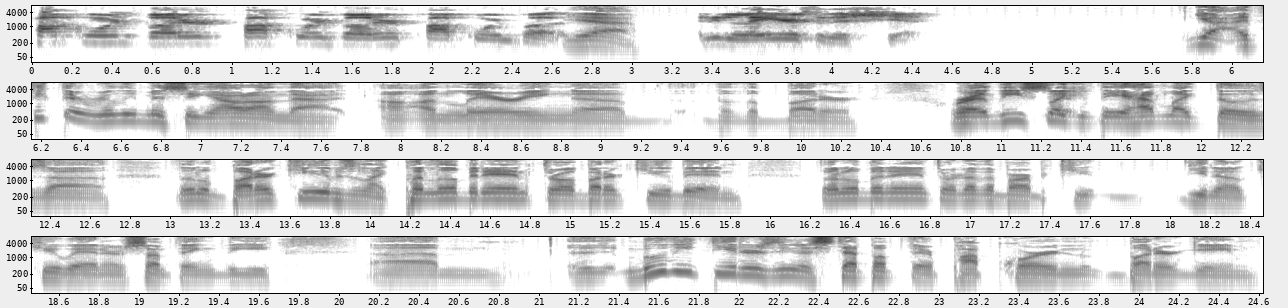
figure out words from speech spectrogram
popcorn butter, popcorn butter, popcorn butter. yeah. I need layers of this shit. Yeah, I think they're really missing out on that, uh, on layering uh, the, the butter. Or at least, like, if they had, like, those uh, little butter cubes and, like, put a little bit in, throw a butter cube in, throw a little bit in, throw another barbecue, you know, cube in or something. The um, uh, movie theaters need to step up their popcorn butter game,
